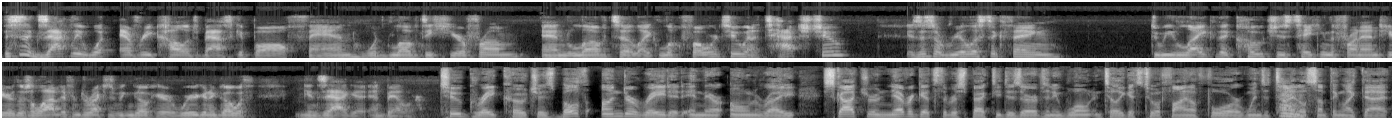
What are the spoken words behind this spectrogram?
This is exactly what every college basketball fan would love to hear from and love to like look forward to and attach to. Is this a realistic thing? Do we like the coaches taking the front end here? There's a lot of different directions we can go here. We're going to go with Gonzaga and Baylor. Two great coaches, both underrated in their own right. Scott Drew never gets the respect he deserves, and he won't until he gets to a Final Four, wins a title, Mm. something like that.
